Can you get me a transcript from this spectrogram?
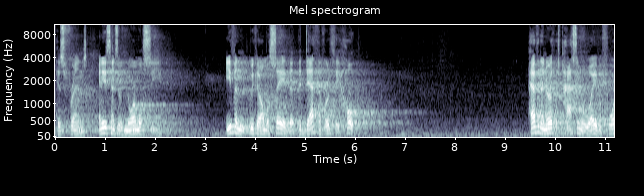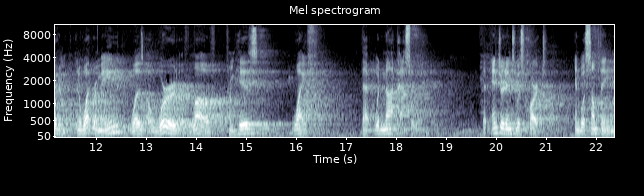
his friends, any sense of normalcy, even we could almost say that the death of earthly hope. Heaven and earth was passing away before him, and what remained was a word of love from his wife that would not pass away, that entered into his heart and was something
